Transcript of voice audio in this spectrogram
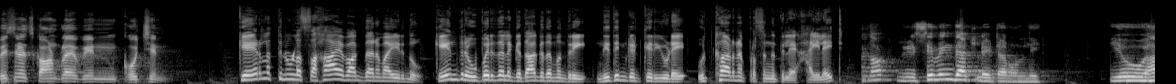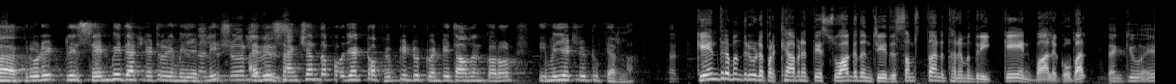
business conclave in Cochin. കേരളത്തിനുള്ള സഹായ വാഗ്ദാനമായിരുന്നു കേന്ദ്ര ഉപരിതല ഗതാഗത മന്ത്രി നിതിൻ ഗഡ്കരിയുടെ ഉദ്ഘാടന പ്രസംഗത്തിലെ highlight not receiving that letter only. You have approved it, please send me that letter immediately. I will sanction the project of fifteen to twenty thousand crore immediately to Kerala. കേന്ദ്രമന്ത്രിയുടെ പ്രഖ്യാപനത്തെ സ്വാഗതം ചെയ്ത് സംസ്ഥാന ധനമന്ത്രി K N Balagopal. Thank you I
